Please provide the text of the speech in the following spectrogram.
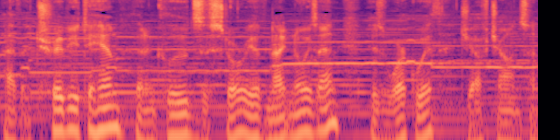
I have a tribute to him that includes the story of Nightnoise and his work with Jeff Johnson.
